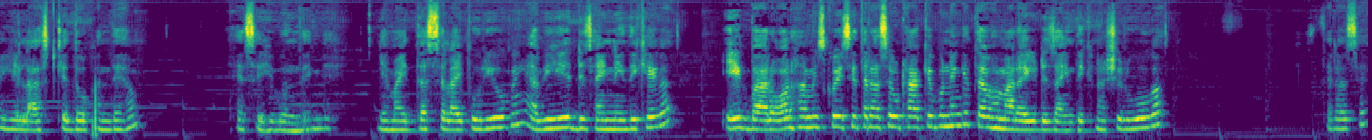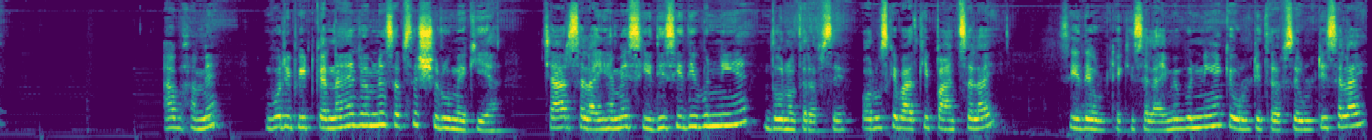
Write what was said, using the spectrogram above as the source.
ये लास्ट के दो फंदे हम ऐसे ही बुन देंगे। ये हमारी दस सिलाई पूरी हो गई। अभी ये डिज़ाइन नहीं दिखेगा। एक बार और हम इसको इसी तरह से उठा के बुनेंगे, तब हमारा ये डिज़ाइन दिखना शुरू होगा। इस तरह से। अब हमें वो रिपीट करना है जो हमने सबसे शुरू में किया। चार सिलाई हमें सीधी सीधी बुननी है दोनों तरफ़ से, और उसके बाद की पाँच सिलाई सीधे उल्टे की सिलाई में बुननी है कि उल्टी तरफ़ से उल्टी सिलाई।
